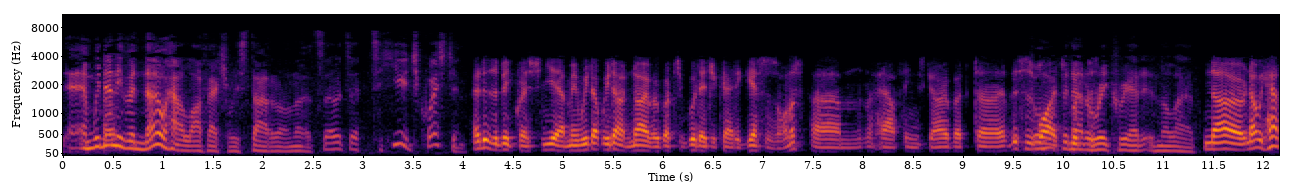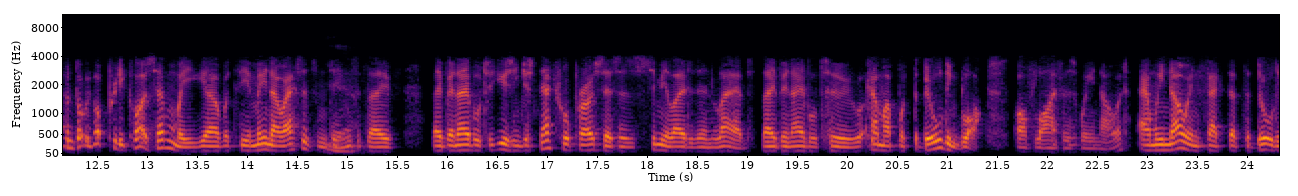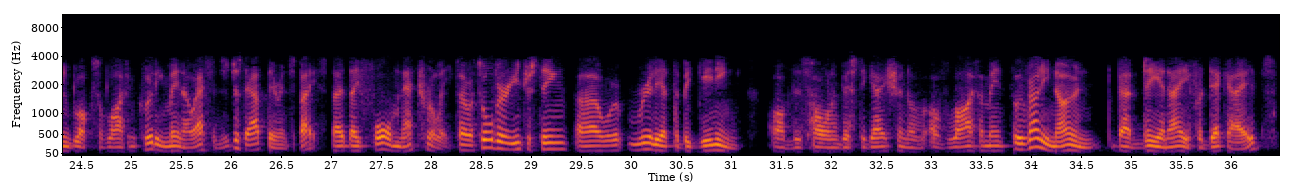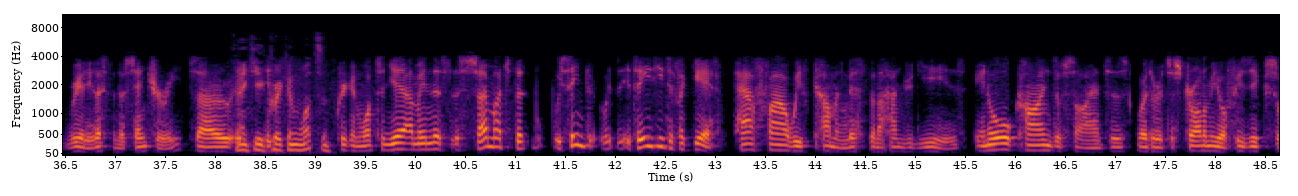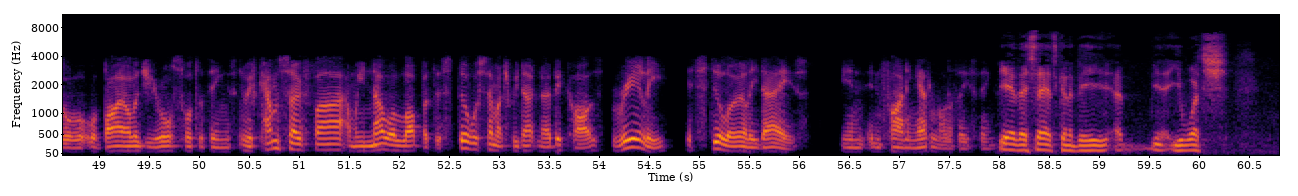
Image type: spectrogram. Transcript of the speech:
And we don't even know how life actually started on Earth, so it's a it's a huge question. It is a big question. Yeah, I mean we don't we don't know. We've got some good educated guesses on it um, of how things go, but uh, this is so why it's been able to recreate it in the lab. No, no, we haven't, but we got pretty close, haven't we? Uh, with the amino acids and things Yeah. that they've they've been able to using just natural processes simulated in labs. They've been able to come up with the building blocks of life as we know it, and we know in fact that the building blocks of life, including amino acids, are just out there in space. They they form naturally. So it's all very interesting. Uh, we're really at the beginning of this whole investigation of, of life. I mean, we've only known about DNA for decades, really less than a century. So Thank it- you, Crick and Watson. Crick and Watson. Yeah, I mean, there's, there's so much that we seem to. It's easy to forget how far we've come in less than hundred years in all kinds of sciences, whether it's astronomy or physics or, or biology or all sorts of things. We've come so far and we know a lot, but there's still so much we don't know because really it's still early days in in finding out a lot of these things. Yeah, they say it's going to be. Uh, you, know, you watch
